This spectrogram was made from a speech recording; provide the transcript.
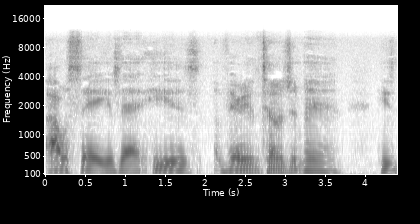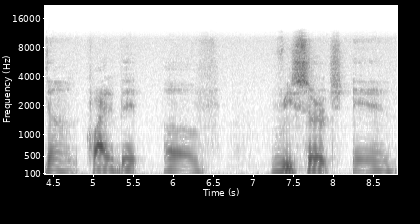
I would say is that he is a very intelligent man. He's done quite a bit of research and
